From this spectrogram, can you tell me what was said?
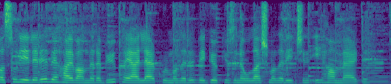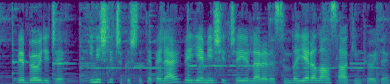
fasulyelere ve hayvanlara büyük hayaller kurmaları ve gökyüzüne ulaşmaları için ilham verdi. Ve böylece, inişli çıkışlı tepeler ve yemyeşil çayırlar arasında yer alan sakin köyde,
